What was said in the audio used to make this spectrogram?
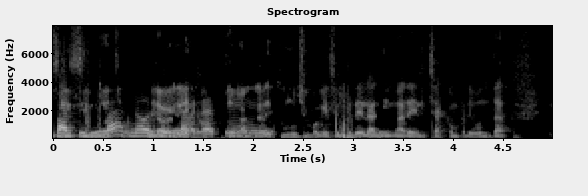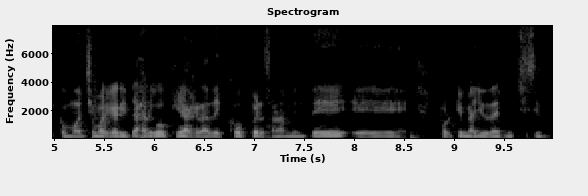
participar, no. Te lo agradezco mucho porque siempre el animar el chat con preguntas, y como ha hecho Margarita, es algo que agradezco personalmente porque me ayudáis muchísimo.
